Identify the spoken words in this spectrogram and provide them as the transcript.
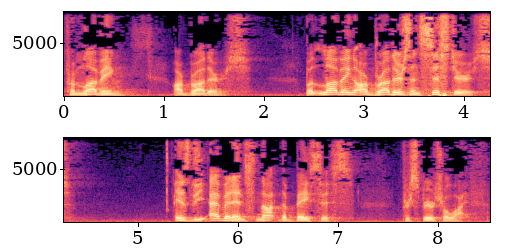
from loving our brothers, but loving our brothers and sisters is the evidence, not the basis for spiritual life.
